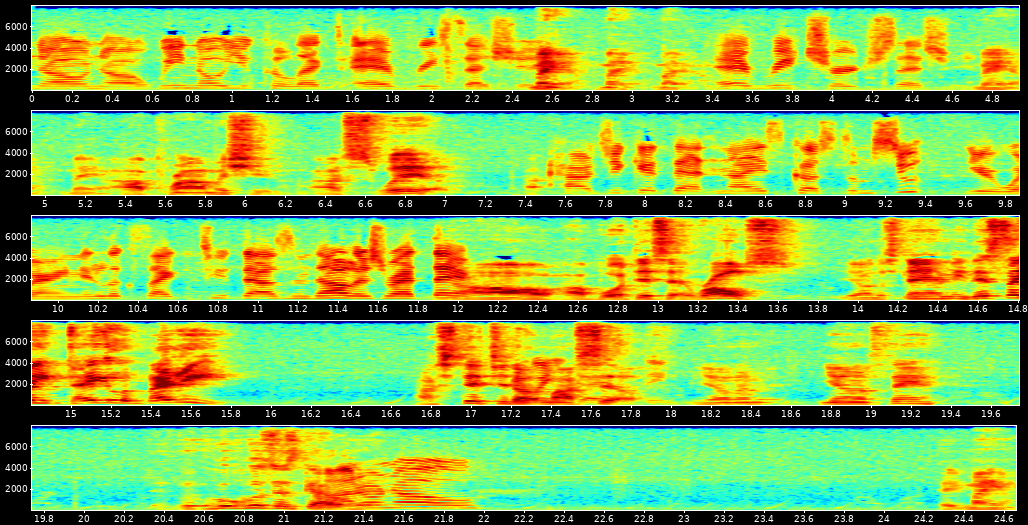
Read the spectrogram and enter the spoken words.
No, no. We know you collect every session. Ma'am, ma'am, ma'am. Every church session. Ma'am, ma'am, I promise you. I swear. How'd you get that nice custom suit you're wearing? It looks like two thousand dollars right there. No, I bought this at Ross. You understand me? This ain't tailor made. I stitch it up you myself. You know what You understand? Who, who's this guy? I don't know. Hey, ma'am.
